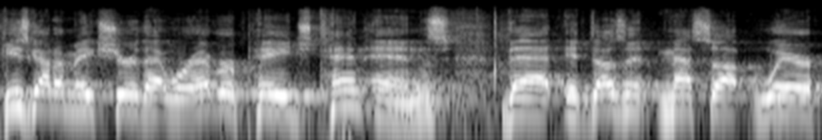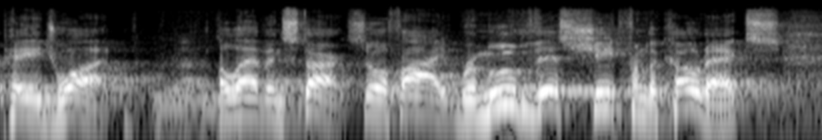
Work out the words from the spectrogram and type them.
He's got to make sure that wherever page 10 ends, that it doesn't mess up where page what? 11, 11 starts. So if I remove this sheet from the codex,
